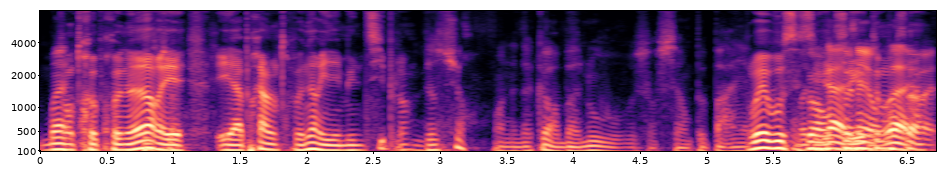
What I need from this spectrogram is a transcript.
Ouais. Entrepreneurs bien et, et après un entrepreneur, il est multiple. hein. Bien sûr, on est d'accord. Bah nous, c'est un peu pareil. Ouais, vous, c'est exactement ouais. ça.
